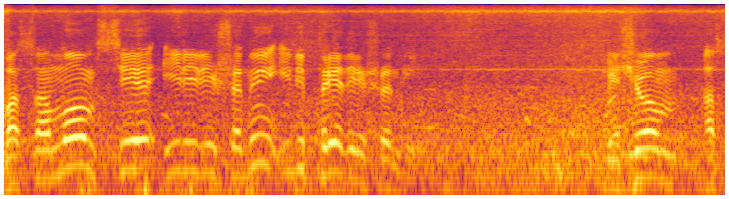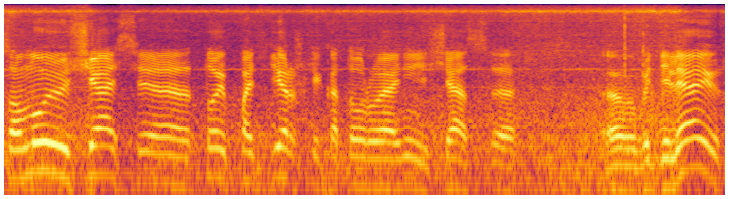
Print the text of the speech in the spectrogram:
В основном все или решены, или предрешены. Причем основную часть э, той поддержки, которую они сейчас э, э, выделяют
